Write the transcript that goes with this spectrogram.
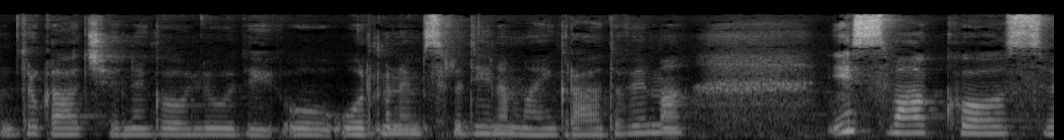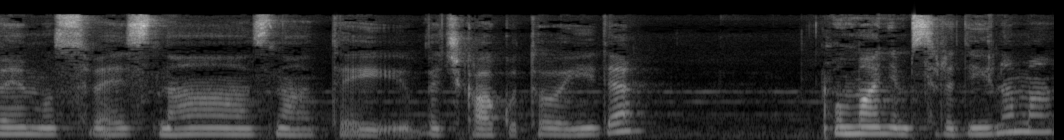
drugačiji nego ljudi u urbanim sredinama i gradovima i svako svemu sve zna, znate već kako to ide u manjim sredinama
